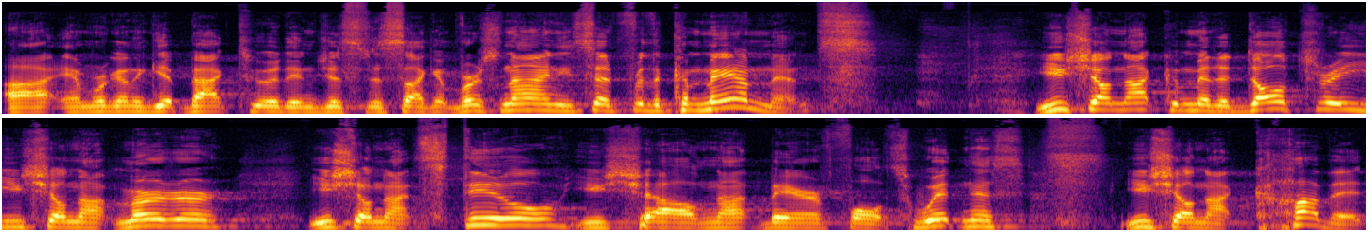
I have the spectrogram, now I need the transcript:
Uh, and we're going to get back to it in just a second. Verse 9, he said, For the commandments, you shall not commit adultery, you shall not murder, you shall not steal, you shall not bear false witness, you shall not covet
